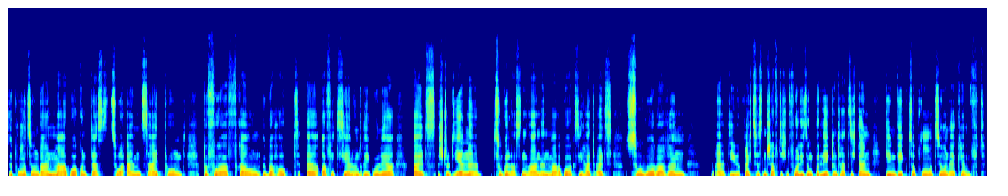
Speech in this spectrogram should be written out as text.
Diese Promotion war in Marburg und das zu einem Zeitpunkt, bevor Frauen überhaupt äh, offiziell und regulär als Studierende zugelassen waren in Marburg. Sie hat als Zuhörerin äh, die rechtswissenschaftlichen Vorlesungen belegt und hat sich dann den Weg zur Promotion erkämpft.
